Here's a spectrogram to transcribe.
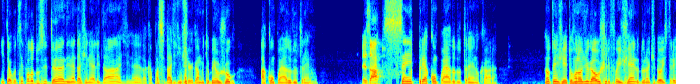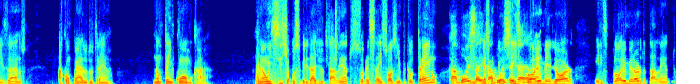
Então, quando você falou do Zidane, né, da genialidade, né, da capacidade de enxergar muito bem o jogo, acompanhado do treino. Exato. Sempre acompanhado do treino, cara. Não tem jeito. O Ronaldinho Gaúcho ele foi gênio durante dois, três anos, acompanhado do treino. Não tem como, cara. Não existe a possibilidade do talento sobressair sozinho, porque o treino. Acabou isso aí, acabou isso aí. Você explore o melhor, ele explore o melhor do talento.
